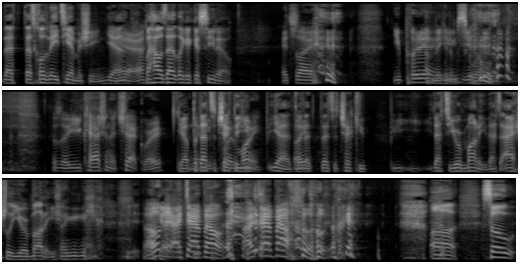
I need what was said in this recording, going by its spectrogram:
that that's called an ATM machine? Yeah. Yeah. But how is that like a casino? It's like you put it. I'm making you, him you- squirt. it's like you cash in a check, right? Yeah, And but that's a check that money. you. Yeah, but Like- that, that's a check you. That's your money. That's actually your money. okay. I tap out. I tap out. okay. Uh, so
